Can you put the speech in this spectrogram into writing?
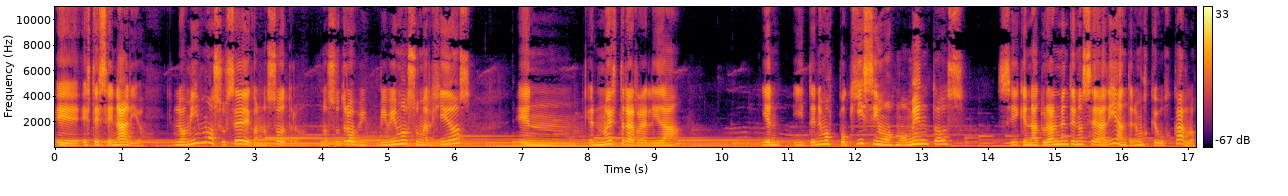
eh, este escenario. Lo mismo sucede con nosotros. Nosotros vivimos sumergidos en, nuestra realidad y, y tenemos poquísimos momentos ¿sí? que naturalmente no se darían, tenemos que buscarlos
